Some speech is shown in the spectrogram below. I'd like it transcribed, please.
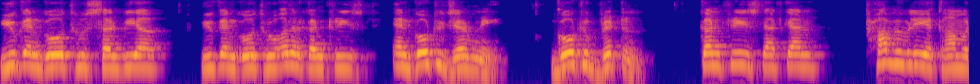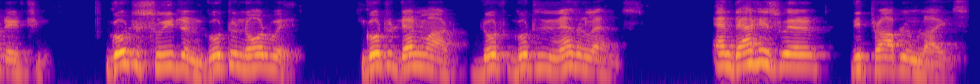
you can go through Serbia, you can go through other countries and go to Germany, go to Britain, countries that can probably accommodate you. Go to Sweden, go to Norway, go to Denmark, go, to the Netherlands. And that is where the problem lies.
